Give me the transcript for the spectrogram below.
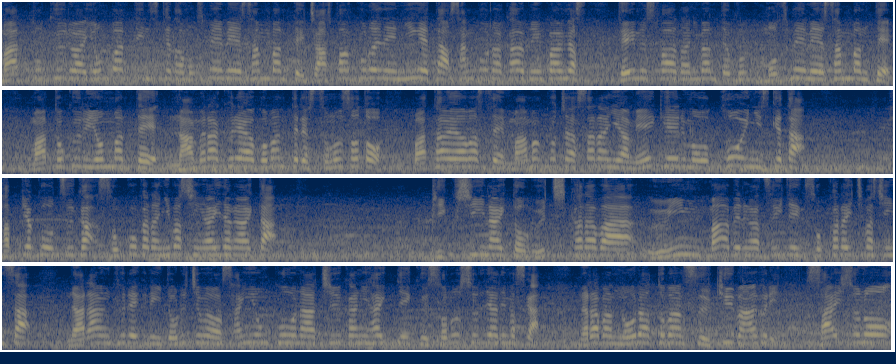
マットクールは4番手につけたモズメイメイ3番手。ジャスパー・クローネ逃げた。3コーナーカーブに加えます。テームスパーダ2番手モズメイメイ3番手。マットクール4番手。ナムラクレア5番手です。その外バター合わせてママコチャさらにはメイケールも好位につけた。800を通過。そこから2馬身間が空いた。ピクシーナイト内からはウィン・マーベルがついていく。そこから1馬審査。ナランフレグにドルチェムは3、4コーナー中間に入っていく。その後ろでありますが7番ノーラットバンス9番アグリ最初の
